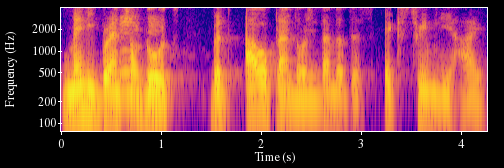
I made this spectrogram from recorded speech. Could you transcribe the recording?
many brands are good, but our plant or standard is extremely high.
